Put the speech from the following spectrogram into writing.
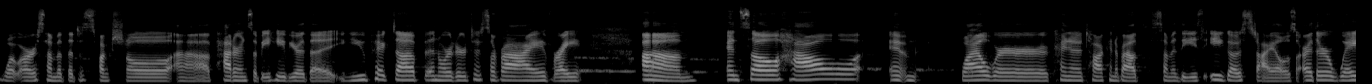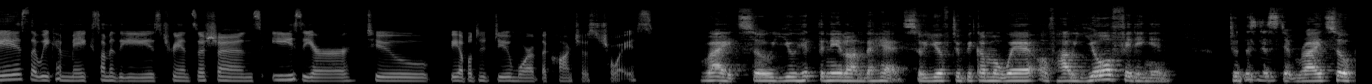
What are some of the dysfunctional uh, patterns of behavior that you picked up in order to survive, right? Um, and so, how, and while we're kind of talking about some of these ego styles, are there ways that we can make some of these transitions easier to be able to do more of the conscious choice? Right. So you hit the nail on the head. So you have to become aware of how you're fitting in to the mm-hmm. system, right? So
